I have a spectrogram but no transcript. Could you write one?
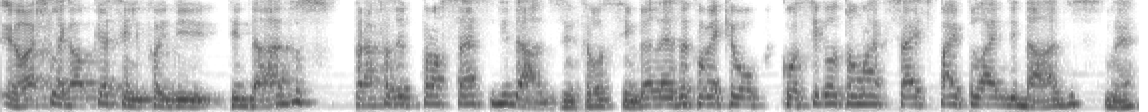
eu acho legal porque, assim, ele foi de, de dados para fazer processo de dados. Então, assim, beleza, como é que eu consigo automatizar esse pipeline de dados, né?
